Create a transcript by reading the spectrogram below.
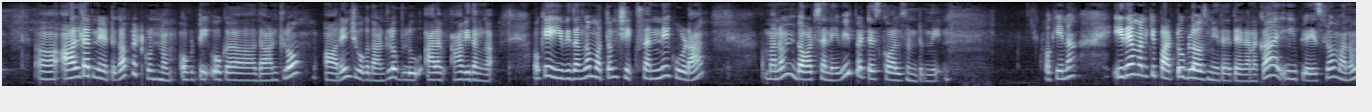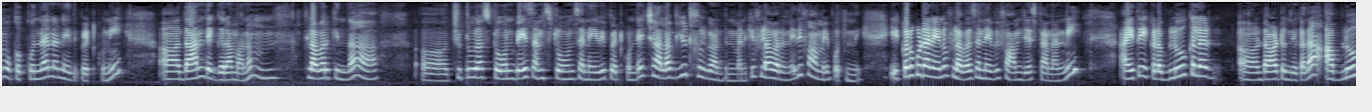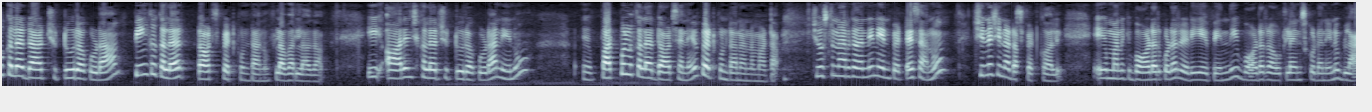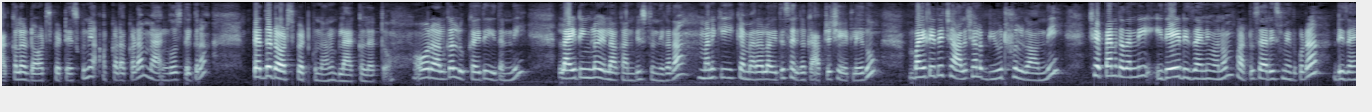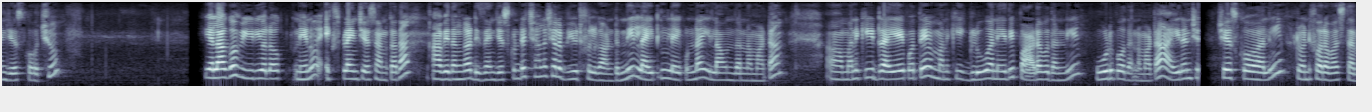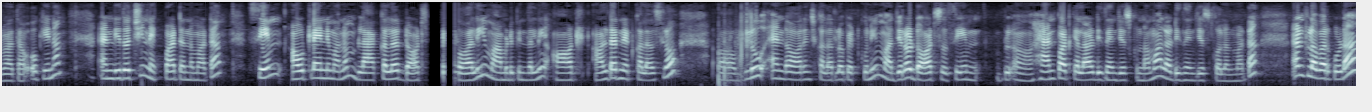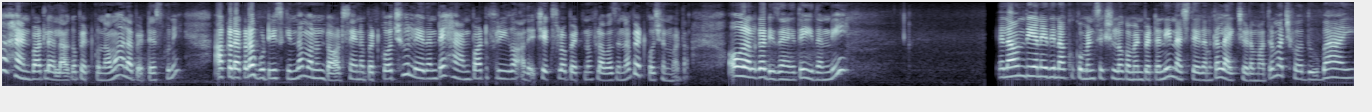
ఆల్టర్నేట్గా పెట్టుకుంటున్నాం. ఒకటి ఒక దాంట్లో ఆరెంజ్ ఒక దాంట్లో బ్లూ అలా ఆ విధంగా. ఓకే ఈ విధంగా మొత్తం చెక్స్ అన్నీ కూడా మనం డాట్స్ అనేవి పెట్టేసుకోవాల్సి ఉంటుంది. ఓకేనా? ఇదే మనకి పట్టు బ్లౌజ్ మీద అయితే కనుక ఈ ప్లేస్లో మనం ఒక కుందన్ అనేది పెట్టుకుని దాని దగ్గర మనం ఫ్లవర్ కింద చుట్టూరా స్టోన్ బేస్ అండ్ స్టోన్స్ అనేవి పెట్టుకుంటే చాలా బ్యూటిఫుల్గా ఉంటుంది. మనకి ఫ్లవర్ అనేది ఫామ్ అయిపోతుంది. ఇక్కడ కూడా నేను ఫ్లవర్స్ అనేవి ఫామ్ చేస్తానండి. అయితే ఇక్కడ బ్లూ కలర్ డాట్ ఉంది కదా ఆ బ్లూ కలర్ డాట్ చుట్టూరా కూడా పింక్ కలర్ డాట్స్ పెట్టుకుంటాను ఫ్లవర్ లాగా. ఈ ఆరెంజ్ కలర్ చుట్టూరా కూడా నేను పర్పుల్ కలర్ డాట్స్ అనేవి పెట్టుకుంటాను అన్నమాట చూస్తున్నారు కదండి నేను పెట్టేశాను. చిన్న చిన్న డాట్స్ పెట్టుకోవాలి. ఇక మనకి బార్డర్ కూడా రెడీ అయిపోయింది. బార్డర్ అవుట్లైన్స్ కూడా నేను బ్లాక్ కలర్ డాట్స్ పెట్టేసుకుని అక్కడక్కడ మ్యాంగోస్ దగ్గర పెద్ద డాట్స్ పెట్టుకున్నాను బ్లాక్ కలర్తో ఓవరాల్గా లుక్ అయితే ఇదండి. లైటింగ్లో ఇలా కనిపిస్తుంది కదా. మనకి కెమెరాలో అయితే సరిగా క్యాప్చర్ చేయట్లేదు. బయట అయితే చాలా చాలా బ్యూటిఫుల్గా ఉంది. చెప్పాను కదండి ఇదే డిజైన్ని మనం పట్టు శారీస్ మీద కూడా డిజైన్ చేసుకోవచ్చు. ఎలాగో వీడియోలో నేను ఎక్స్ప్లెయిన్ చేశాను కదా ఆ విధంగా డిజైన్ చేసుకుంటే చాలా చాలా బ్యూటిఫుల్గా ఉంటుంది. లైటింగ్ లేకుండా ఇలా ఉందన్నమాట. మనకి డ్రై అయిపోతే మనకి గ్లూ అనేది పాడవదండి ఊడిపోదన్నమాట. ఐరన్ చేసుకోవాలి ట్వంటీ ఫోర్ అవర్స్ తర్వాత ఓకేనా అండ్ ఇది వచ్చి నెక్ పార్ట్ అన్నమాట. సేమ్ అవుట్లైన్ని మనం బ్లాక్ కలర్ డాట్స్ పెట్టుకోవాలి. మామిడి పిందల్ని ఆల్టర్నేట్ కలర్స్లో బ్లూ అండ్ ఆరెంజ్ కలర్లో పెట్టుకుని మధ్యలో డాట్స్ సేమ్ హ్యాండ్ పార్ట్కి ఎలా డిజైన్ చేసుకున్నామో అలా డిజైన్ చేసుకోవాలన్నమాట. అండ్ ఫ్లవర్ కూడా హ్యాండ్ పార్ట్లో ఎలాగ పెట్టుకున్నామో అలా పెట్టేసుకుని అక్కడక్కడ బుటీస్ కింద మనం డాట్స్ అయినా పెట్టుకోవచ్చు. లేదంటే హ్యాండ్ పార్ట్ ఫ్రీగా అదే చెక్స్లో పెట్టిన ఫ్లవర్స్ అయినా పెట్టుకోవచ్చు అనమాట ఓవరాల్గా డిజైన్ అయితే ఇదండి. ఎలా ఉంది అనేది నాకు కామెంట్ సెక్షన్లో కామెంట్ పెట్టండి. నచ్చితే కనుక లైక్ చేయడం మాత్రం మర్చిపోవద్దు. బాయ్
